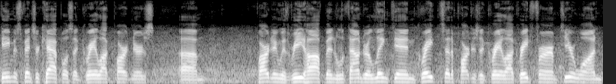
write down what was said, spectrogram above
famous venture capitalist at Greylock Partners, um, partnering with Reid Hoffman, founder of LinkedIn, great set of partners at Greylock, great firm, tier one,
